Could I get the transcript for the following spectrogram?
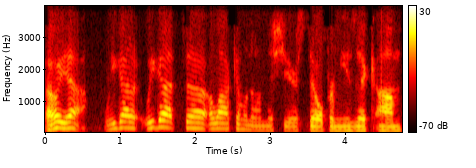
Oh yeah, we got we got uh, a lot going on this year still for music. Um,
